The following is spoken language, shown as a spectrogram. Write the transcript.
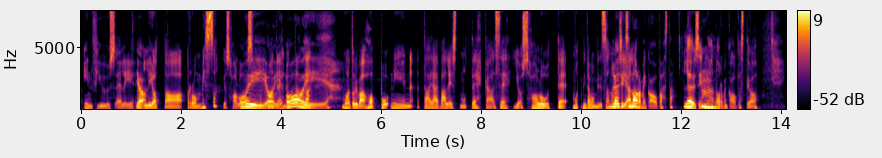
infuse, eli Joo. liottaa rommissa, jos haluaisi. Oi, mä oon oi, tehnyt oi. tätä. Mulla tuli vähän hoppu, niin tämä jäi välistä, mutta tehkää se, jos haluatte. Mutta mitä mun piti sanoa Löysitkö vielä? normikaupasta? Löysin, mm. ihan normikaupasta joo.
